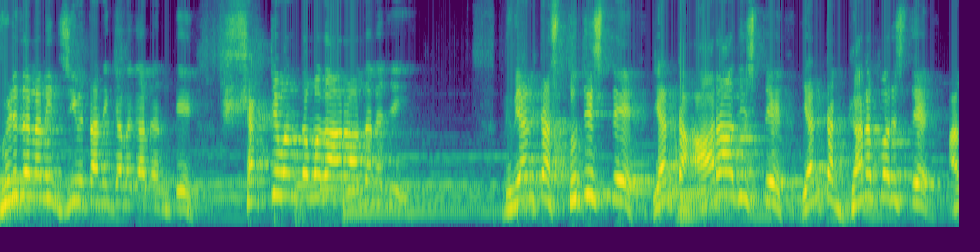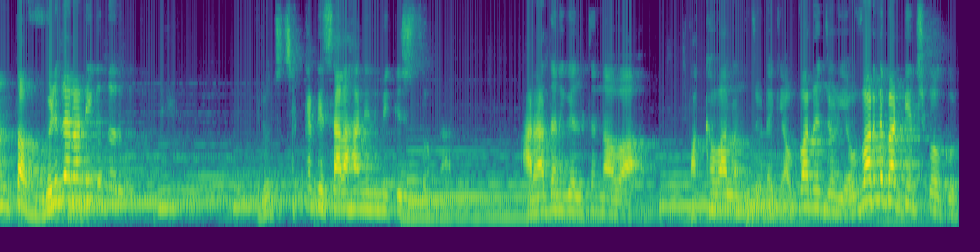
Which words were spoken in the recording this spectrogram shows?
విడుదలని జీవితానికి కలగాలంటే శక్తివంతముగా ఆరాధన చేయి. నువ్వెంత స్థుతిస్తే ఎంత ఆరాధిస్తే ఎంత ఘనపరిస్తే అంత విడుదల నీకు దొరుకుతుంది. ఈరోజు చక్కటి సలహా నేను మీకు ఇస్తున్నాను ఆరాధనకి వెళ్తున్నావా? పక్క వాళ్ళని చూడకి ఎవరిని చూడ ఎవరిని పట్టించుకోకు.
